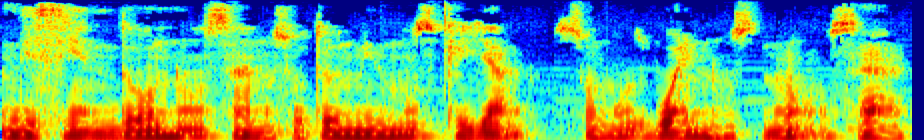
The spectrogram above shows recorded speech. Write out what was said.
diciéndonos a nosotros mismos que ya somos buenos, ¿no? O sea,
